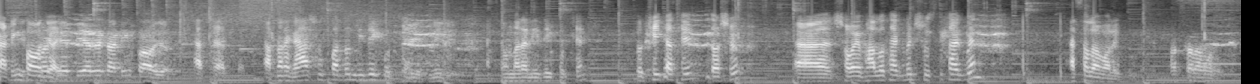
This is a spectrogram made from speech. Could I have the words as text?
কাটিং পাওয়া যায়। পেয়ারের কাটিং পাওয়া যাবে। আচ্ছা আচ্ছা। আপনারা ঘাস উৎপাদন নিজেই করছেন? নিজে ওনারা নিজেই করছেন। তো ঠিক আছে দর্শক আহ, সবাই ভালো থাকবেন সুস্থ থাকবেন। আসসালামু আলাইকুম। আসসালামু আলাইকুম।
